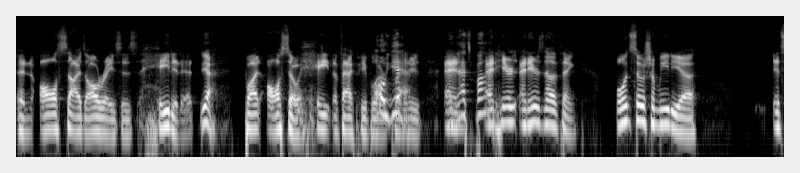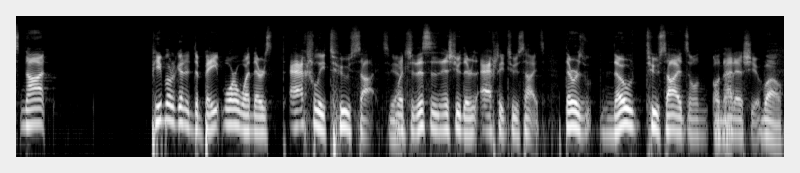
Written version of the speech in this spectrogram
and all sides, all races hated it. Yeah. But also hate the fact people are Oh, yeah. oppressed. And that's fine. And here's and here's another thing. On social media, it's not people are going to debate more when there's actually two sides. Yeah. Which this is an issue. There's actually two sides. There was no two sides on on that issue. Well,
